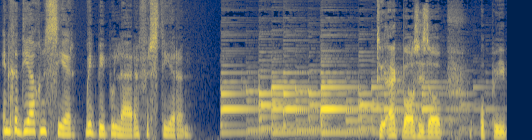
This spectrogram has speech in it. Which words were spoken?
en gediagnoseer met bipolêre verstoring. Toe ek basies op op die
